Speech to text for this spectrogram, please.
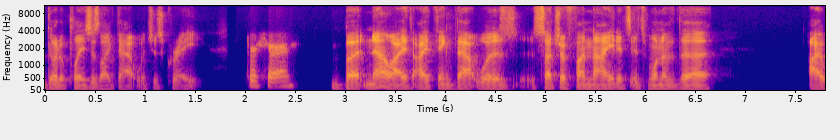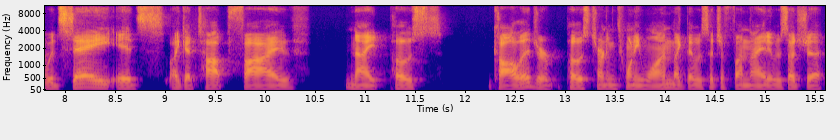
go to places like that which is great. For sure. But no, I I think that was such a fun night. It's it's one of the I would say it's like a top five night post college or post turning 21. Like that was such a fun night. It was such a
